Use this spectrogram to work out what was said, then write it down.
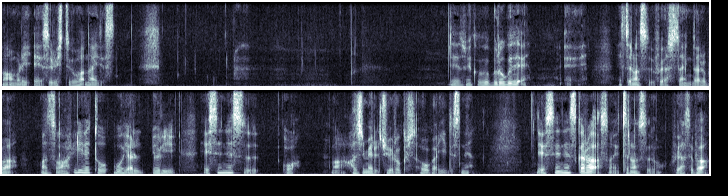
まあ、あまり、えー、する必要はないです。で、とにかくブログで、えー、閲覧数増やしたいんであれば、まずそのアフィリエイトをやるより SNS を、まあ、始める注力した方がいいですね。で、SNS からその閲覧数を増やせば、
